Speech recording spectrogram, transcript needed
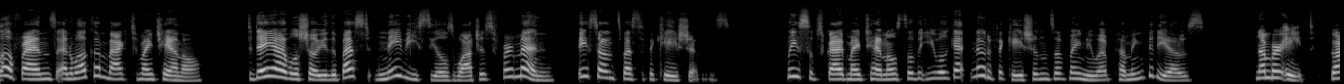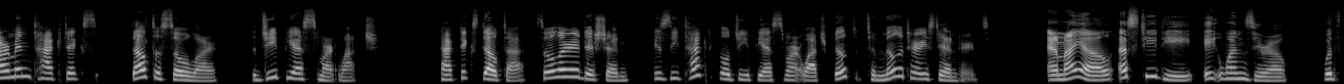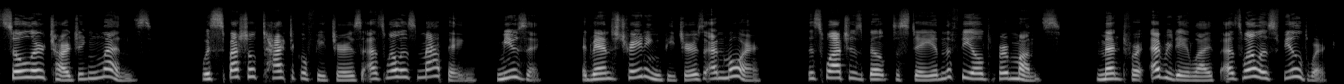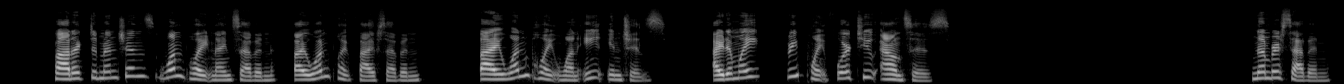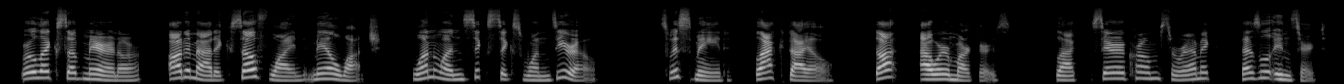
Hello friends and welcome back to my channel. Today I will show you the best Navy SEALs watches for men based on specifications. Please subscribe my channel so that you will get notifications of my new upcoming videos. Number 8. Garmin tactix Delta Solar, the GPS smartwatch. Tactix Delta Solar Edition is the tactical GPS smartwatch built to military standards. MIL STD 810 with solar charging lens with special tactical features as well as mapping, music, advanced training features, and more. This watch is built to stay in the field for months, meant for everyday life as well as field work. Product dimensions 1.97 by 1.57 by 1.18 inches. Item weight 3.42 ounces. Number 7. Rolex Submariner Automatic Self Wind Male Watch 116610. Swiss made, black dial, dot hour markers, black Cerachrom ceramic bezel insert,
